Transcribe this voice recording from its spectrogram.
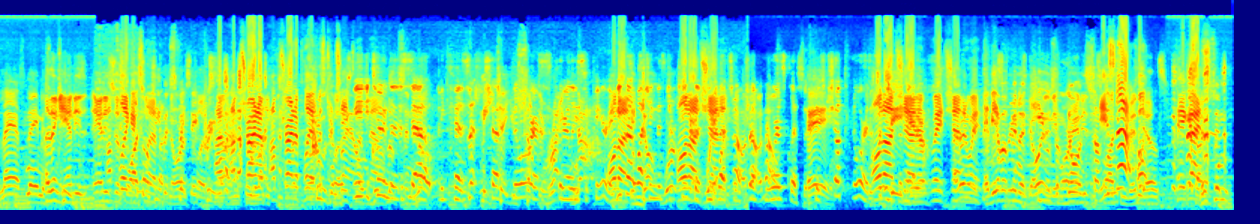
Last name is I think T. Andy's Andy's I'm just playing a watching clip. Norris clips. I'm, I'm trying to I'm trying to play a Mr. T Cruising clip You around. tuned this out because Let me Chuck tell you Norris is right clearly now. superior. Hold He's on. not watching Mr. work. T Hold on, clips. He's watching No, Chuck no, no. Norris clips. Hey. Because Chuck Norris. Hold is on, T, Shannon. Wait, I Shannon, wait. Have you ever been is going accused of anymore. doing something- He's watching not. videos. Hey guys, Listen,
